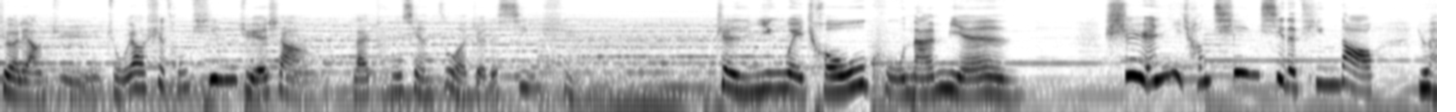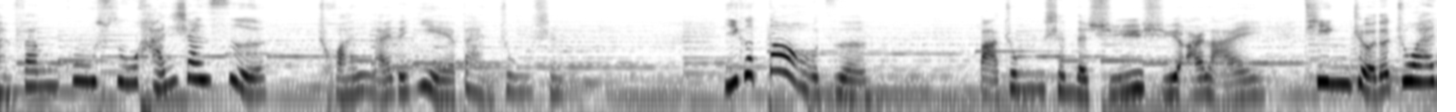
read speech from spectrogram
这两句主要是从听觉上来凸显作者的心绪。正因为愁苦难眠，诗人异常清晰地听到远方姑苏寒山寺传来的夜半钟声。一个“道”字，把钟声的徐徐而来、听者的专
